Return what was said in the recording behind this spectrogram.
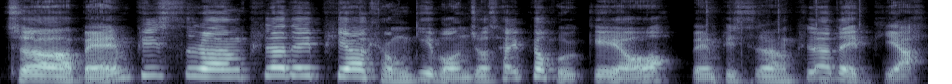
자, 멤피스랑 필라델피아 경기 먼저 살펴볼게요. 멤피스랑 필라델피아.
